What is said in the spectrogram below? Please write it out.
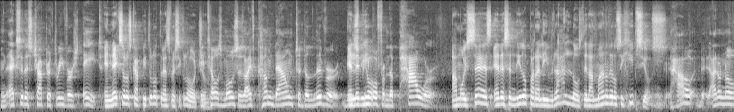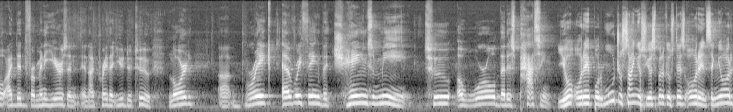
in Exodus chapter 3, verse 8. En Éxodos capítulo 3, versículo He 8. tells Moses, I've come down to deliver these dijo- people from the power. A Moisés he descendido para librarlos de la mano de los egipcios. How, I don't know, I did for many years, and, and I pray that you do too. Lord, uh, break everything that chains me to a world that is passing. Yo oré por muchos años y yo espero que ustedes oren, Señor,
